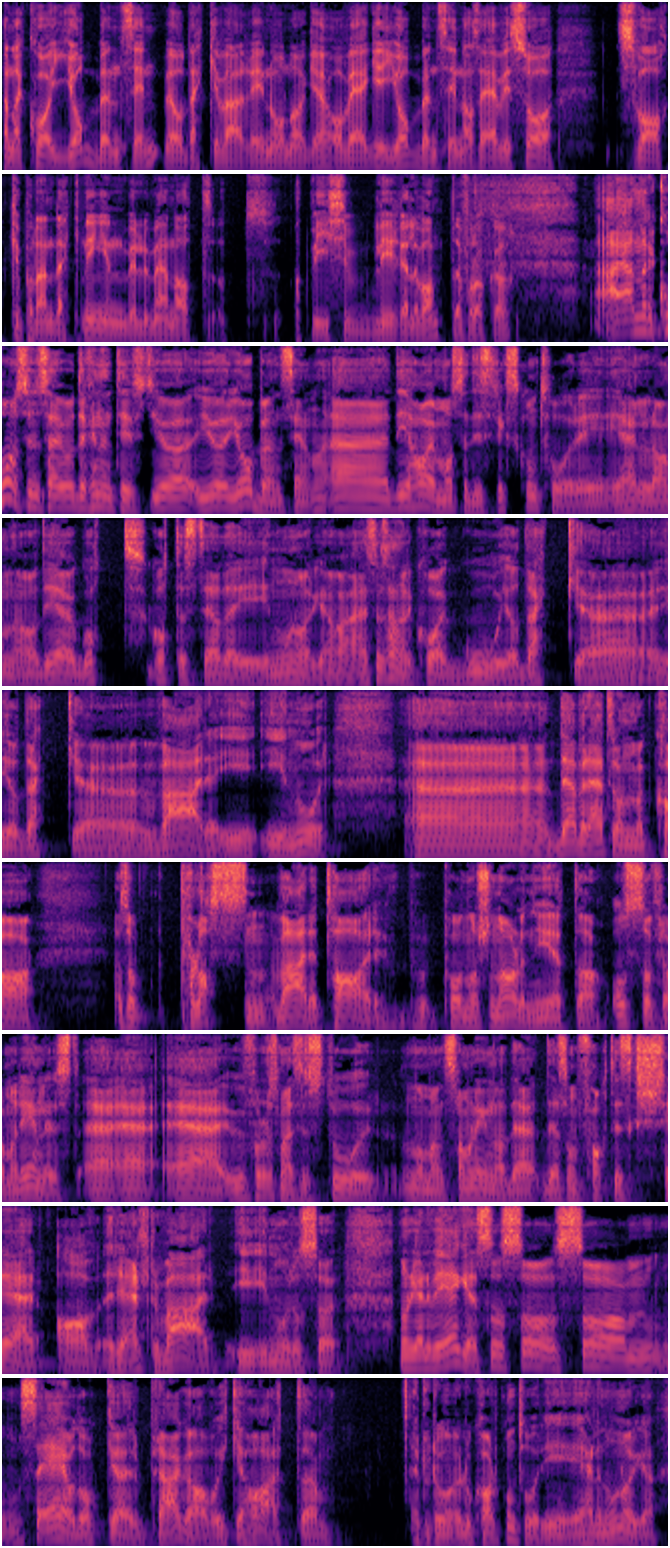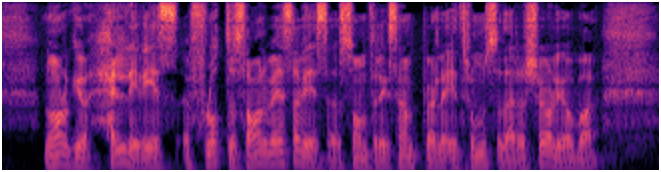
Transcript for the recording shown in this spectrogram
NRK jobben sin ved å dekke været i Nord-Norge, og VG jobben sin? Altså Er vi så svake på den dekningen, vil du mene at, at vi ikke blir relevante for dere? NRK syns jeg jo definitivt gjør, gjør jobben sin. Eh, de har jo masse distriktskontor i, i, hele landet, og de er jo godt, godt til stede i, i Nord-Norge. Og Jeg syns NRK er god i å dekke, i å dekke været i, i nord. Eh, det er bare et eller annet med hva altså plassen været tar på nasjonale nyheter, også fra Marienlyst, er, er, uforholdsmessig stor når man sammenligner det, det, som faktisk skjer av reelt vær i, i nord og sør. Når det gjelder VG, så, så, så, så er jo dere prega av å ikke ha et et lokalkontor i, hele Nord-Norge. Nå har dere jo heldigvis flotte samarbeidsaviser, som f.eks. i Tromsø, der jeg sjøl jobber.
